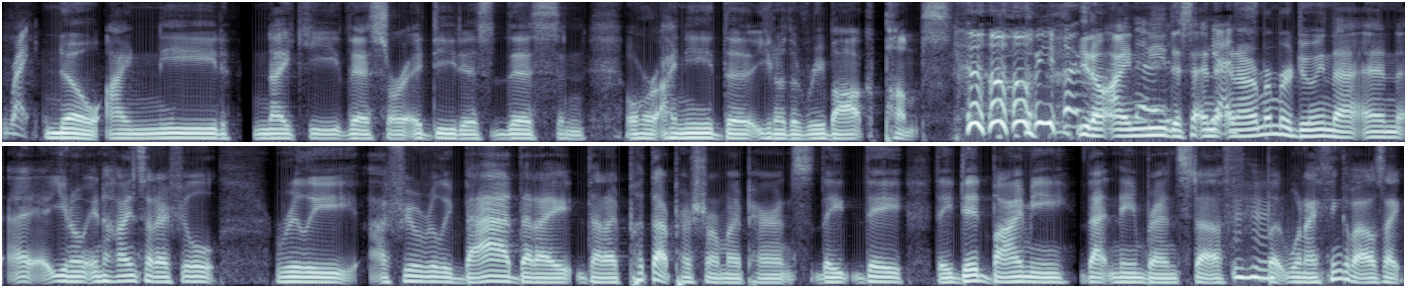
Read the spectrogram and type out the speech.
right. No, I need Nike this or Adidas this, and or I need the you know the Reebok pumps you know, I need this, and, and I remember doing that, and I, you know, in hindsight, I feel really, I feel really bad that I that I put that pressure on my parents. They they they did buy me that name brand stuff, Mm-hmm. but when I think about, it, I was like,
